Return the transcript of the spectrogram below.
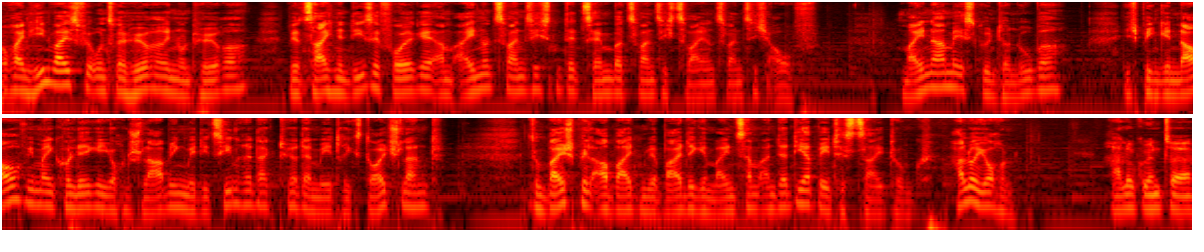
Noch ein Hinweis für unsere Hörerinnen und Hörer. Wir zeichnen diese Folge am 21. Dezember 2022 auf. Mein Name ist Günter Nuber. Ich bin genau wie mein Kollege Jochen Schlabing Medizinredakteur der Matrix Deutschland. Zum Beispiel arbeiten wir beide gemeinsam an der Diabeteszeitung. Hallo Jochen. Hallo Günther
